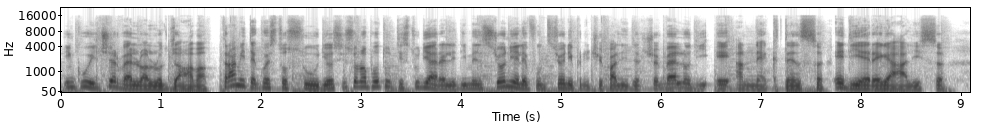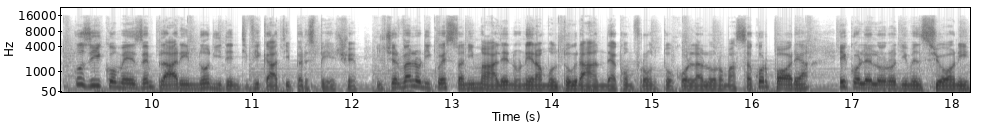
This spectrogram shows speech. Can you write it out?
in cui il cervello alloggiava. Tramite questo studio si sono potuti studiare le dimensioni e le funzioni principali del cervello di E. annectens e di E. regalis, così come esemplari non identificati per specie. Il cervello di questo animale non era molto grande a confronto con la loro massa corporea e con le loro dimensioni,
